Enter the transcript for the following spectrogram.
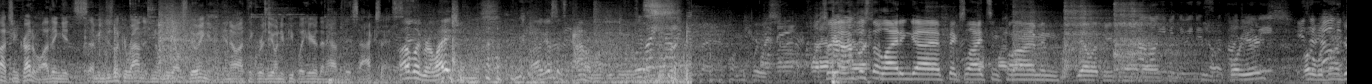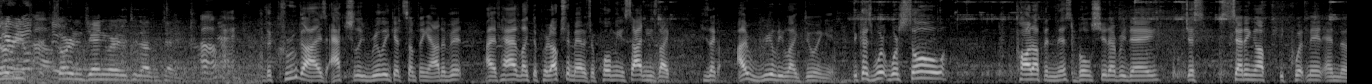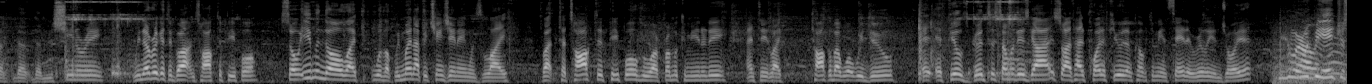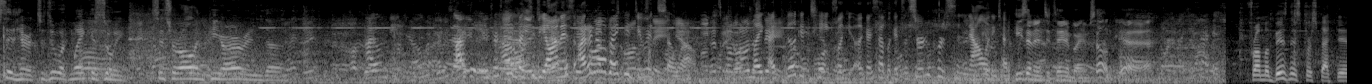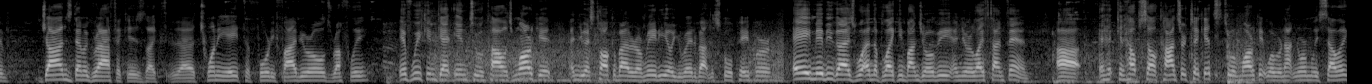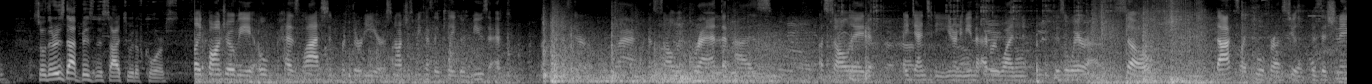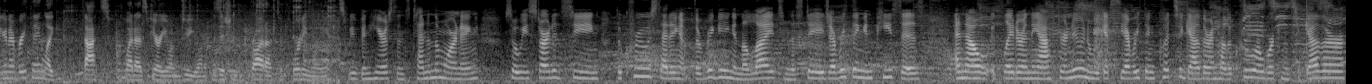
Oh, that's incredible. I think it's, I mean, just look around, there's nobody else doing it. You know, I think we're the only people here that have this access. Public relations. I guess that's kind of what we do. So yeah, I'm just a lighting guy. I fix lights and climb and yell at people. How long have you been doing this? with Four years. Jovi? Oh, with Bon Jovi. Oh. Started in January of 2010. Oh, okay. The crew guys actually really get something out of it. I've had like the production manager pull me aside and he's like, he's like, I really like doing it because we're, we're so caught up in this bullshit every day, just setting up equipment and the, the, the machinery. We never get to go out and talk to people. So even though like, well, look, we might not be changing anyone's life, but to talk to people who are from the community and to like talk about what we do, it, it feels good to some of these guys. So I've had quite a few of them come up to me and say they really enjoy it. We're all would be interested here to do what Mike is doing, since you're all in PR and uh, I'd be interested, but to be honest, I don't know if I could do it so well. Like I feel like it takes, like like I said, like it's a certain personality type. He's an entertainer by himself, yeah. From a business perspective, Jon's demographic is like uh, 28 to 45 year olds roughly. If we can get into a college market and you guys talk about it on radio, you write about it in the school paper, A, maybe you guys will end up liking Bon Jovi and you're a lifetime fan. Uh, it can help sell concert tickets to a market where we're not normally selling. So there is that business side to it, of course. Like Bon Jovi has lasted for 30 years, not just because they play good music, but because they're a a solid brand that has a solid identity. You know what I mean? That everyone is aware of. So that's like cool for us too, like positioning and everything. Like that's what as PR you want to do. You want to position the product accordingly. So we've been here since 10 in the morning. So we started seeing the crew setting up the rigging and the lights and the stage, everything in pieces. And now it's later in the afternoon and we get to see everything put together and how the crew are working together.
